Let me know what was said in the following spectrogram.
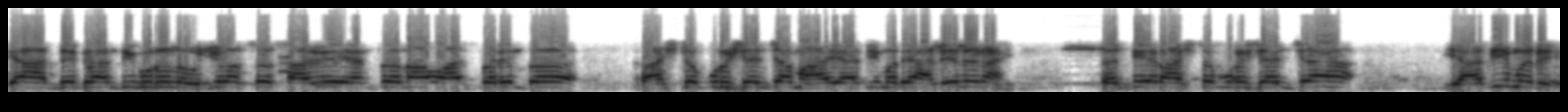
त्या आद्य क्रांतिगुरू लवजीवास साळवे यांचं नाव आजपर्यंत राष्ट्रपुरुषांच्या महायादीमध्ये आलेलं नाही. तर ते राष्ट्रपुरुषांच्या यादीमध्ये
